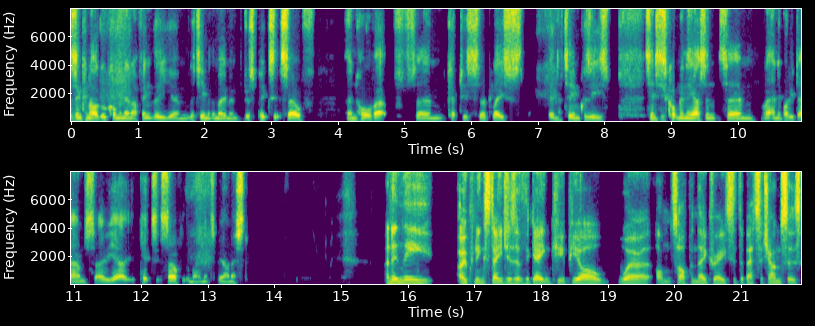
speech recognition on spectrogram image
Zinckernagel coming in, I think the um, the team at the moment just picks itself and Horvath um, kept his uh, place in the team because he's since he's come in, he hasn't um, let anybody down. So yeah, it picks itself at the moment, to be honest. And in the opening stages of the game, QPR were on top and they created the better chances,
